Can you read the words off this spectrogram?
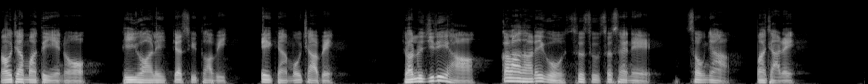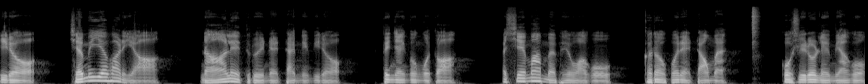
နောက်ကြမှသိရင်တော့ဒီရွာလေးပြက်စီးသွားပြီးအေကံမုတ်ချပဲရွာလူကြီးတွေဟာကလာသားတွေကိုဆွဆွဆက်ဆက်နဲ့စုံညမကြတယ်ပြီးတော့ရမရဖတွေဟာနားလေသူတွေနဲ့တိုင်ပင်ပြီးတော့တင်ញိုင်ကုန်းကိုသွားအရှင်မမဖဲဝါကိုကတော့ပွဲနဲ့တောင်းပန် ကိုရွှေတို့လင်များကို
